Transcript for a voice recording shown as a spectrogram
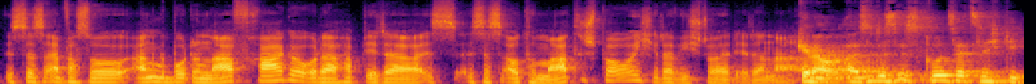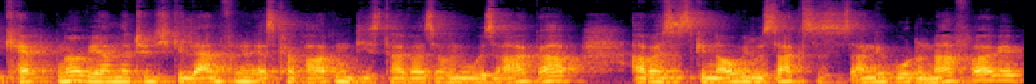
Ist das einfach so Angebot und Nachfrage oder habt ihr da, ist, ist das automatisch bei euch oder wie steuert ihr danach? Genau, also das ist grundsätzlich gecapped. Ne? Wir haben natürlich gelernt von den Eskapaden, die es teilweise auch in den USA gab, aber es ist genau wie du sagst, es ist Angebot und Nachfrage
